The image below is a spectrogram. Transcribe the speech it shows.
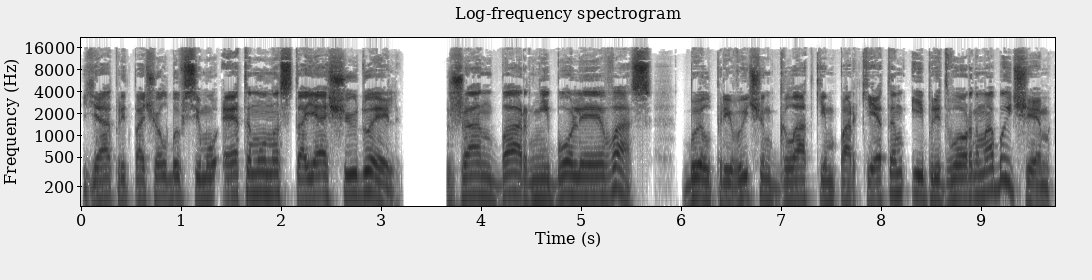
я предпочел бы всему этому настоящую дуэль. Жан Бар не более вас был привычен к гладким паркетам и придворным обычаям,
